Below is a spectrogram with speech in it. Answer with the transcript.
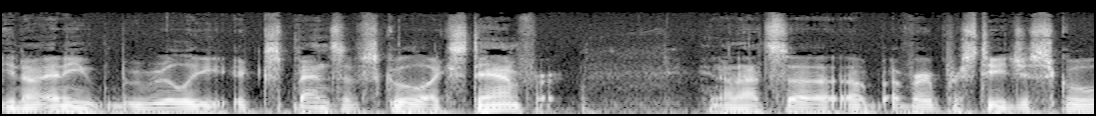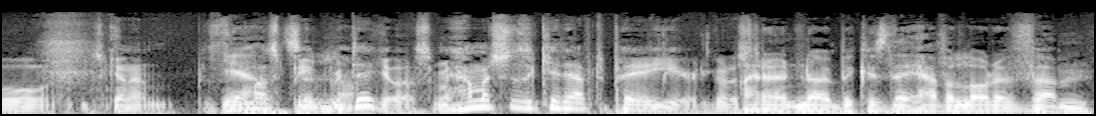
you know any really expensive school like Stanford. You know that's a, a, a very prestigious school. It's gonna it Yeah, must be ridiculous. I mean, how much does a kid have to pay a year to go to? School? I don't know because they have a lot of um,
